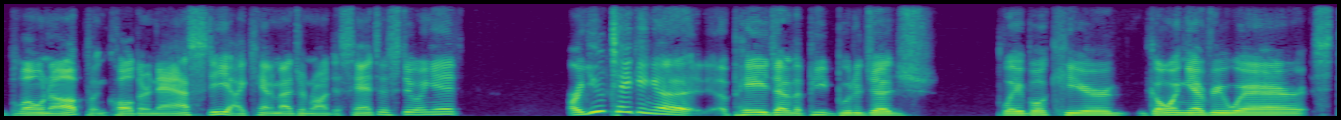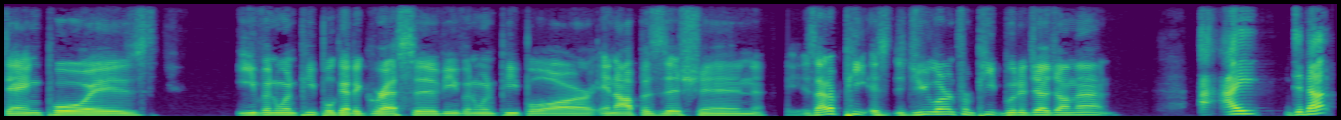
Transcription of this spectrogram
blown up and called her nasty. I can't imagine Ron DeSantis doing it. Are you taking a, a page out of the Pete Buttigieg playbook here, going everywhere, staying poised, even when people get aggressive, even when people are in opposition? Is that a Pete? Is, did you learn from Pete Buttigieg on that? I did not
